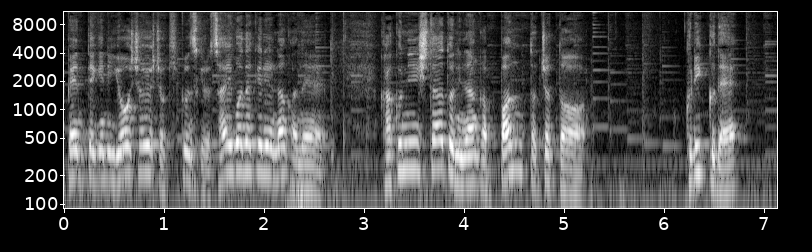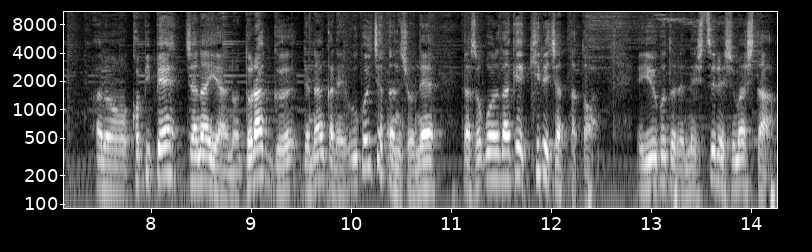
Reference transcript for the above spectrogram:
片的に要所要所聞くんですけど最後だけねなんかね確認した後になんかバンとちょっとクリックであのコピペじゃないやあのドラッグでなんかね動いちゃったんでしょうね。だからそこだけ切れちゃったと。いうことでね失礼しました。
